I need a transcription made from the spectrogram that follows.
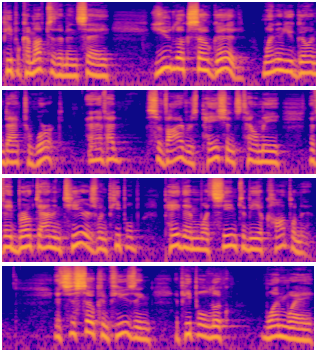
people come up to them and say, You look so good. When are you going back to work? And I've had survivors, patients tell me that they broke down in tears when people paid them what seemed to be a compliment. It's just so confusing. And people look one way,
